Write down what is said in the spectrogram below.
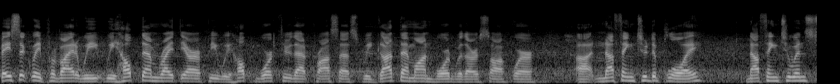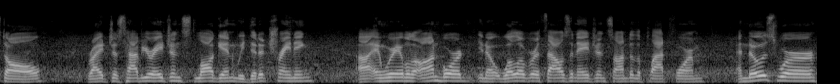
basically provided, we, we helped them write the RFP, we helped work through that process, we got them on board with our software, uh, nothing to deploy, nothing to install, right? Just have your agents log in, we did a training, uh, and we were able to onboard you know, well over a thousand agents onto the platform, and those were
